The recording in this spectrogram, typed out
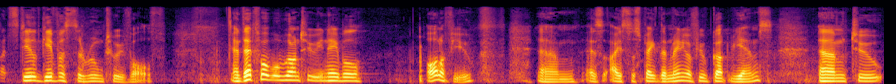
but still give us the room to evolve. And that's what we want to enable all of you, um, as I suspect that many of you have got VMs, um, to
